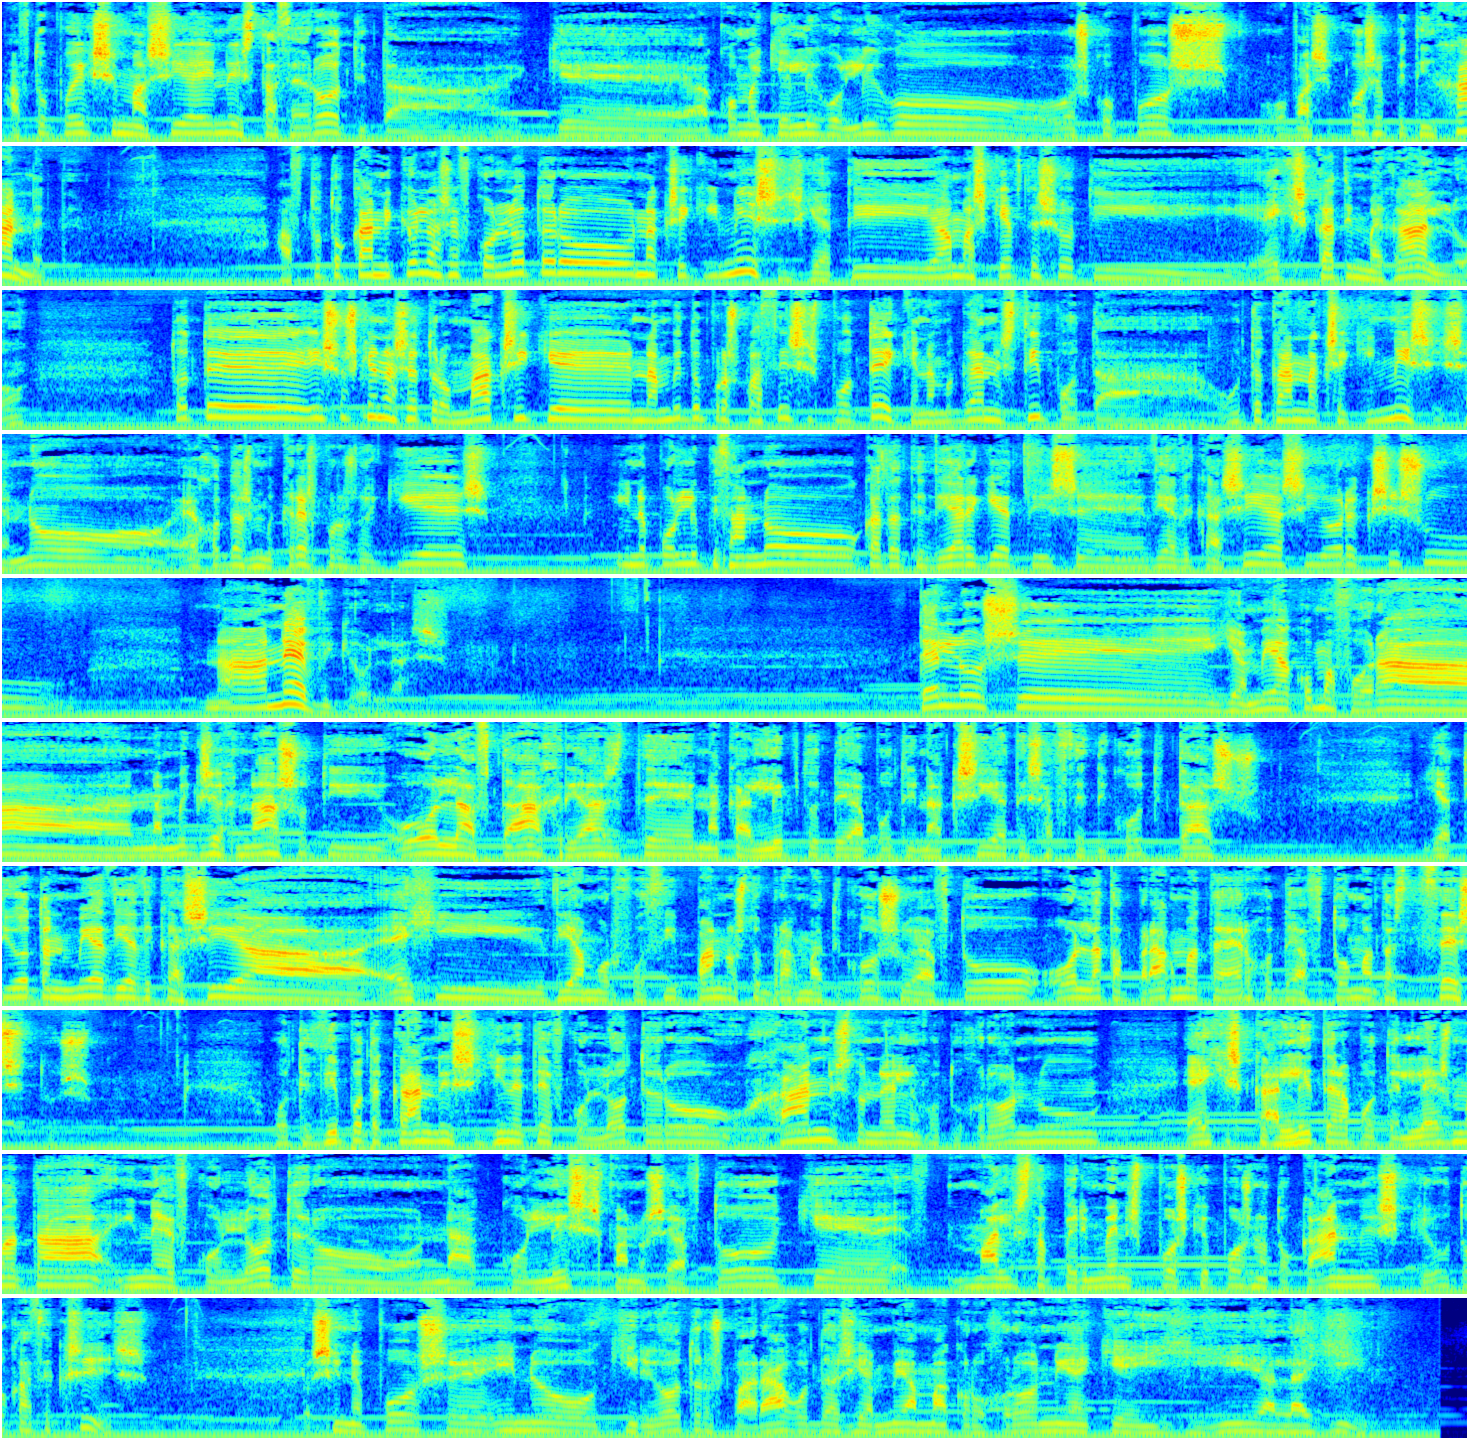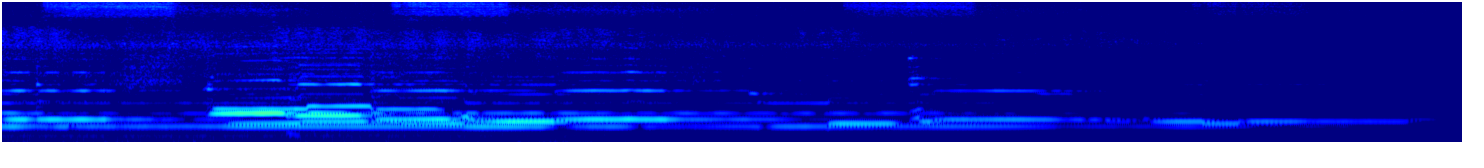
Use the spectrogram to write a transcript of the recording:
Αυτό που έχει σημασία είναι η σταθερότητα και ακόμα και λίγο λίγο ο σκοπός, ο βασικός επιτυγχάνεται. Αυτό το κάνει κιόλας ευκολότερο να ξεκινήσεις γιατί άμα σκέφτεσαι ότι έχεις κάτι μεγάλο τότε ίσως και να σε τρομάξει και να μην το προσπαθήσεις ποτέ και να μην κάνεις τίποτα ούτε καν να ξεκινήσεις ενώ έχοντας μικρές προσδοκίες είναι πολύ πιθανό κατά τη διάρκεια της ε, διαδικασίας η όρεξή σου να ανέβει κιόλας. Τέλος, ε, για μία ακόμα φορά να μην ξεχνάς ότι όλα αυτά χρειάζεται να καλύπτονται από την αξία της αυθεντικότητάς σου. Γιατί όταν μία διαδικασία έχει διαμορφωθεί πάνω στον πραγματικό σου εαυτό, όλα τα πράγματα έρχονται αυτόματα στη θέση τους. Οτιδήποτε κάνεις γίνεται ευκολότερο, χάνεις τον έλεγχο του χρόνου, έχεις καλύτερα αποτελέσματα, είναι ευκολότερο να κολλήσεις πάνω σε αυτό και μάλιστα περιμένεις πώς και πώς να το κάνεις και ούτω καθεξής. Συνεπώς ε, είναι ο κυριότερος παράγοντας για μια μακροχρόνια και υγιή αλλαγή.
